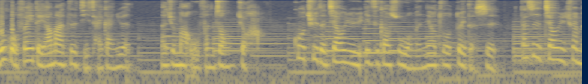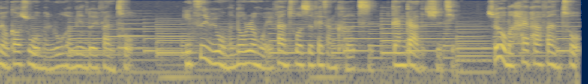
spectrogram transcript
如果非得要骂自己才甘愿，那就骂五分钟就好。过去的教育一直告诉我们要做对的事，但是教育却没有告诉我们如何面对犯错，以至于我们都认为犯错是非常可耻、尴尬的事情，所以我们害怕犯错，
